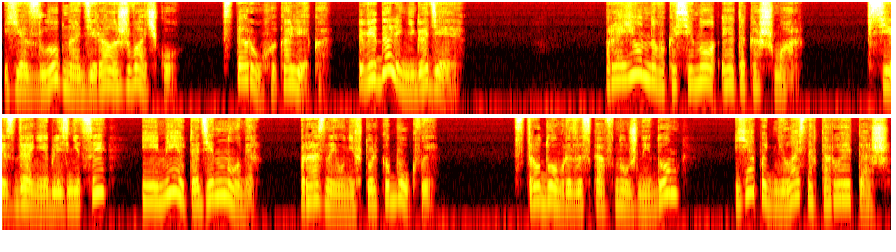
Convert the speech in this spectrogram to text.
Я злобно отдирала жвачку. Старуха-калека. Видали негодяя? Районного казино — это кошмар. Все здания-близнецы и имеют один номер, разные у них только буквы. С трудом разыскав нужный дом, я поднялась на второй этаж.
